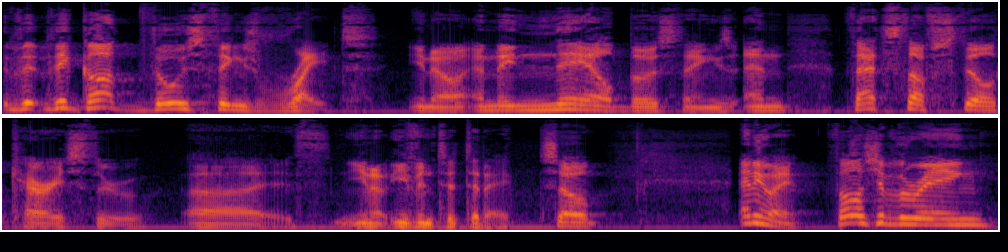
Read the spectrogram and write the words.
th- they got those things right, you know, and they nailed those things, and that stuff still carries through, uh, you know, even to today. So anyway, Fellowship of the Ring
